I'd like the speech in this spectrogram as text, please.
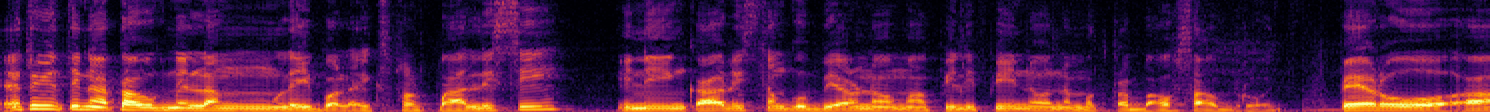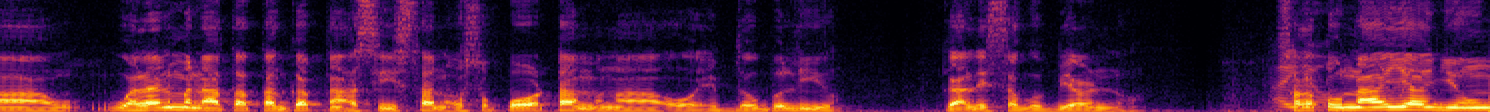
Ito yung tinatawag nilang labor export policy. Ini-encourage ng gobyerno ang mga Pilipino na magtrabaho sa abroad. Pero ah, wala naman natatanggap na assistant o suporta mga OFW galing sa gobyerno. Sa Ayun. katunayan, yung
